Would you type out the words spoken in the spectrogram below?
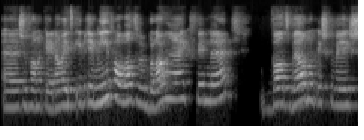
Uh, zo van, oké, dan weet iedereen in ieder geval wat we belangrijk vinden. Wat wel nog is geweest,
